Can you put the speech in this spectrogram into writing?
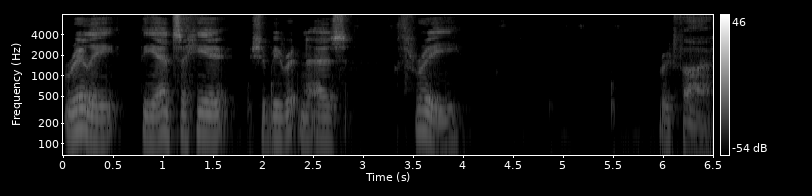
really, the answer here should be written as 3 root 5.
